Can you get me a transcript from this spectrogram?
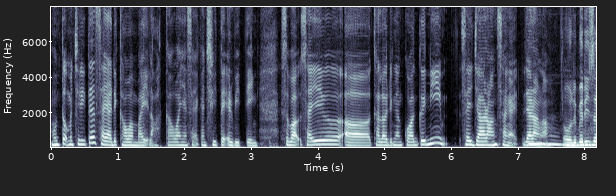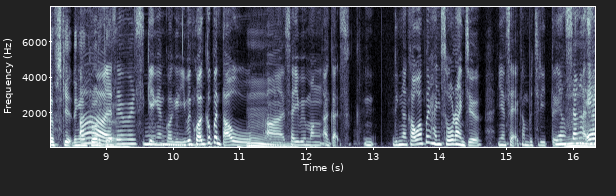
untuk mencerita saya ada kawan baik lah kawan yang saya akan cerita everything sebab saya uh, kalau dengan keluarga ni saya jarang sangat jarang lah Oh lebih reserve sikit dengan ah, keluarga. Saya memang sikit dengan keluarga Even keluarga pun tahu Hmm. ah, Saya memang agak suka, Dengan kawan pun hanya seorang je Yang saya akan bercerita Yang Hmm. sangat-sangat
